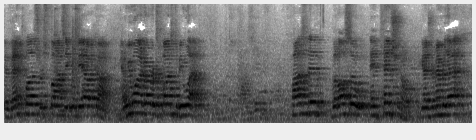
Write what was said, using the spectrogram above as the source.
event plus response equals the outcome. And we wanted our response to be what? Positive. Positive, but also intentional. You guys remember that?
